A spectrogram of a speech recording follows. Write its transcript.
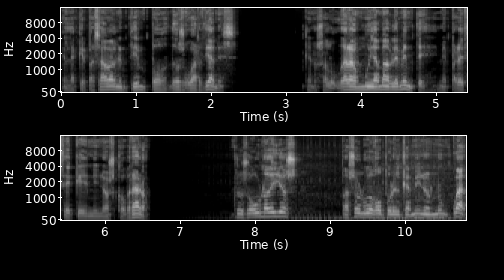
en la que pasaban en tiempo dos guardianes, que nos saludaron muy amablemente y me parece que ni nos cobraron. Incluso uno de ellos pasó luego por el camino en un quad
